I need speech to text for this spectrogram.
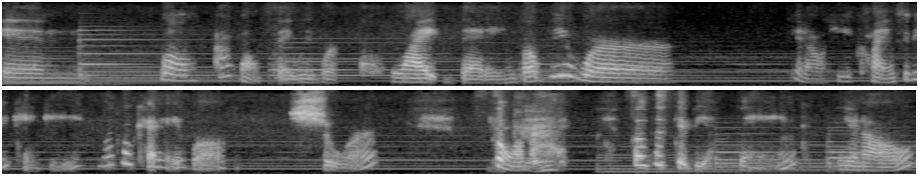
in. Well, I won't say we were quite vetting, but we were. You know, he claimed to be kinky. I'm like, okay, well, sure. So am I. So this could be a thing, you know.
